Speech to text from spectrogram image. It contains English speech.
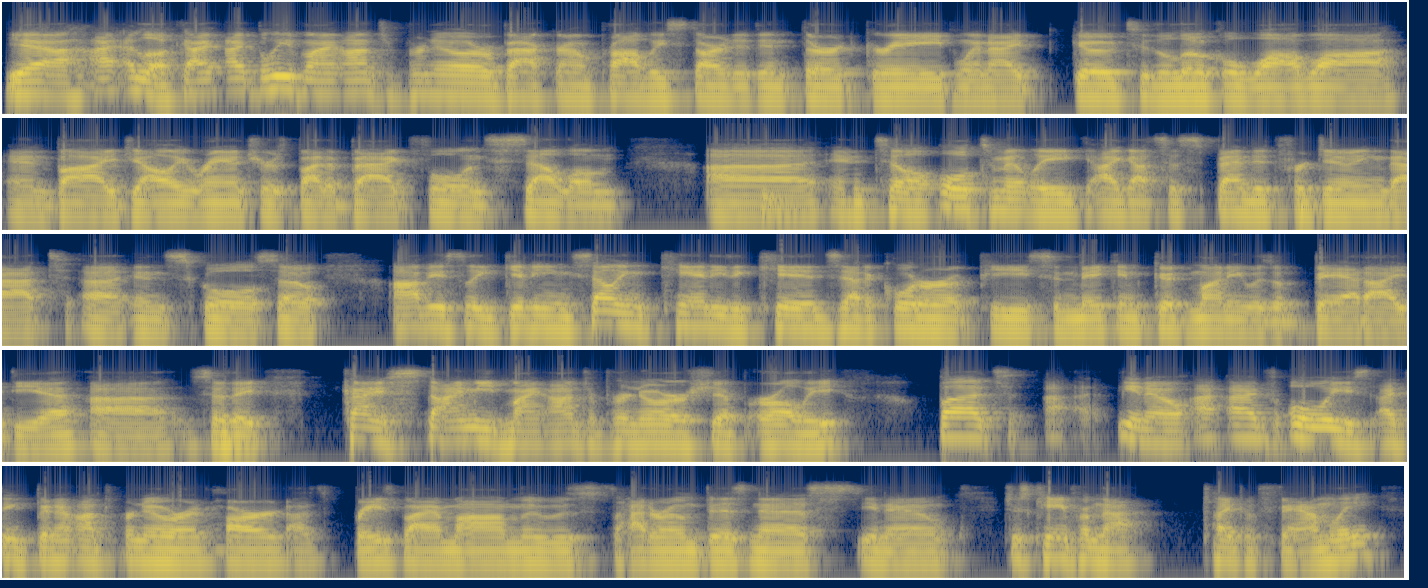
Yeah, I, look, I, I believe my entrepreneurial background probably started in third grade when I go to the local Wawa and buy Jolly Ranchers by the bagful and sell them. Uh, until ultimately I got suspended for doing that uh, in school. So obviously, giving selling candy to kids at a quarter a piece and making good money was a bad idea. Uh, so they kind of stymied my entrepreneurship early. But uh, you know, I, have always, I think, been an entrepreneur at heart. I was raised by a mom who was had her own business. You know, just came from that type of family.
